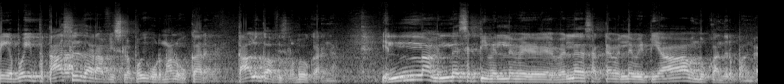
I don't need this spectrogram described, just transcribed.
நீங்கள் போய் இப்போ தாசில்தார் ஆஃபீஸில் போய் ஒரு நாள் உட்காருங்க. தாலுக்கா ஆஃபீஸில் போய் உட்காருங்க. எல்லாம் வெள்ளை சட்டி வெள்ளை வெள்ளை சட்டை வெள்ளை வேட்டியாக வந்து உட்காந்துருப்பாங்க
